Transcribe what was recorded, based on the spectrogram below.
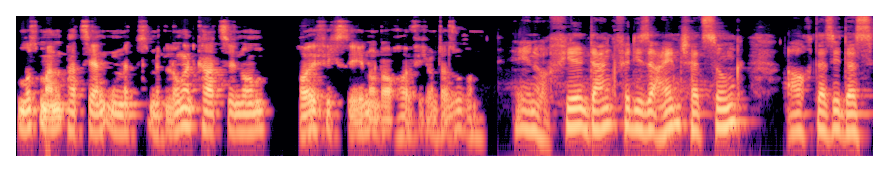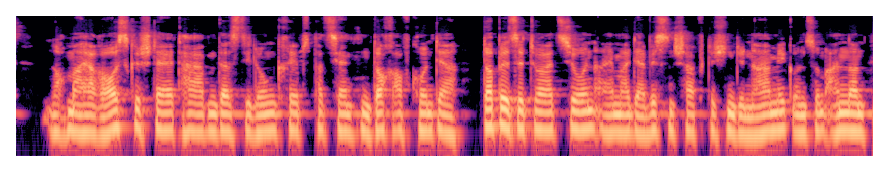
muss man Patienten mit, mit Lungenkarzinom häufig sehen und auch häufig untersuchen. Hey noch, vielen Dank für diese Einschätzung, auch dass Sie das nochmal herausgestellt haben, dass die Lungenkrebspatienten doch aufgrund der Doppelsituation, einmal der wissenschaftlichen Dynamik und zum anderen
